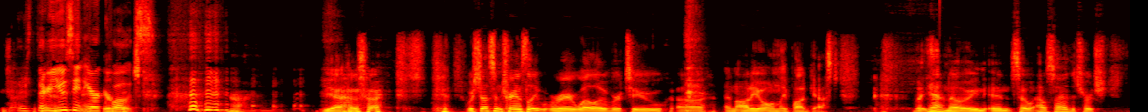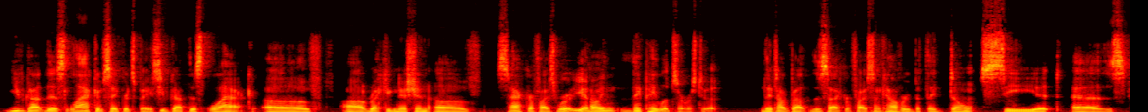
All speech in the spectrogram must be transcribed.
They're, they're using air, Air quotes. Yeah, which doesn't translate very well over to uh, an audio only podcast. But yeah, no, and, and so outside of the church, you've got this lack of sacred space. You've got this lack of uh, recognition of sacrifice. Where you know I mean, they pay lip service to it. They talk about the sacrifice on Calvary, but they don't see it as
